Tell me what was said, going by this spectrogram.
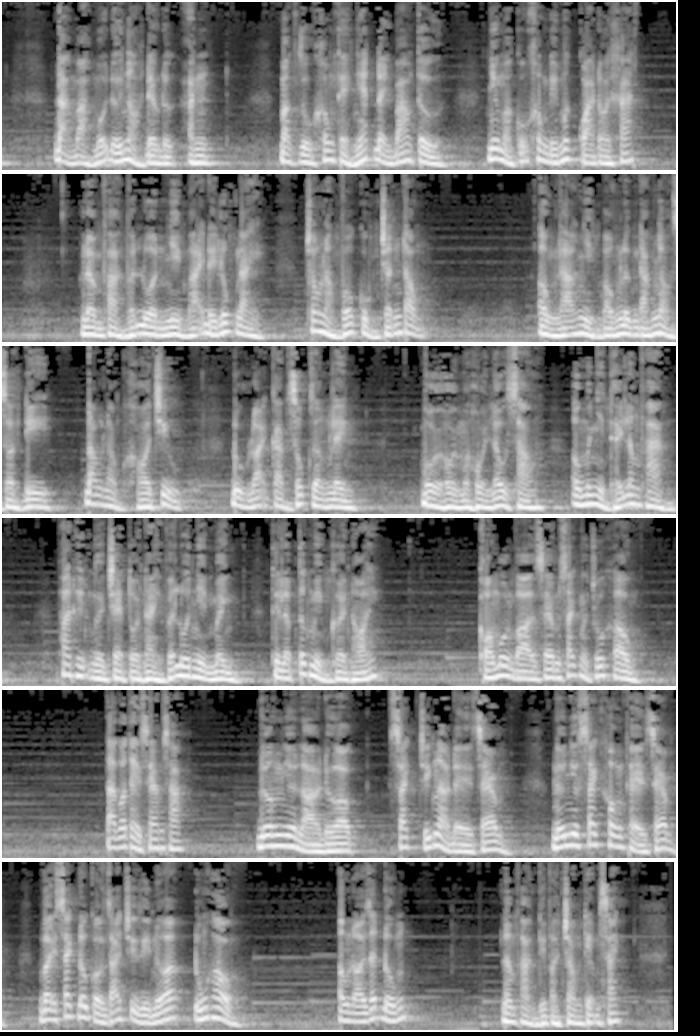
Đảm bảo mỗi đứa nhỏ đều được ăn Mặc dù không thể nhét đầy bao tử Nhưng mà cũng không đến mức quá đói khát. Lâm Phàm vẫn luôn nhìn mãi đến lúc này, Trong lòng vô cùng chấn động. Ông lão nhìn bóng lưng đám nhỏ rời đi, Đau lòng khó chịu, Đủ loại cảm xúc dâng lên. Bồi hồi một hồi lâu sau, Ông mới nhìn thấy Lâm Phàm. Phát hiện người trẻ tuổi này vẫn luôn nhìn mình, Thì lập tức mỉm cười nói, Có muốn vào xem sách một chút không? Ta có thể xem sao? Đương nhiên là được, Sách chính là để xem. Nếu như sách không thể xem, Vậy sách đâu còn giá trị gì nữa, đúng không? Ông nói rất đúng. Lâm Phàm đi vào trong tiệm sách,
